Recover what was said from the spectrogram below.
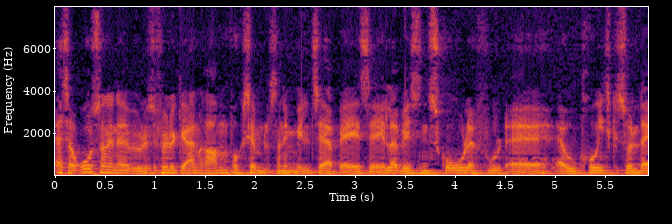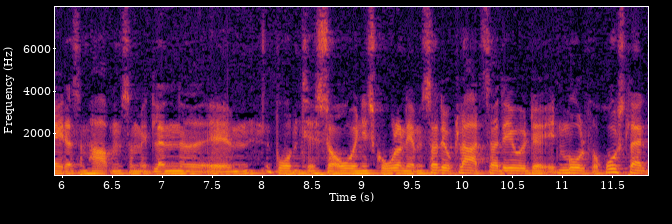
altså russerne vil selvfølgelig gerne ramme for eksempel sådan en militær base, eller hvis en skole er fuld af, af ukrainske soldater, som har dem som et eller andet, øh, bruger dem til at sove inde i skolerne, jamen, så er det jo klart, så er det jo et, et mål for Rusland.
